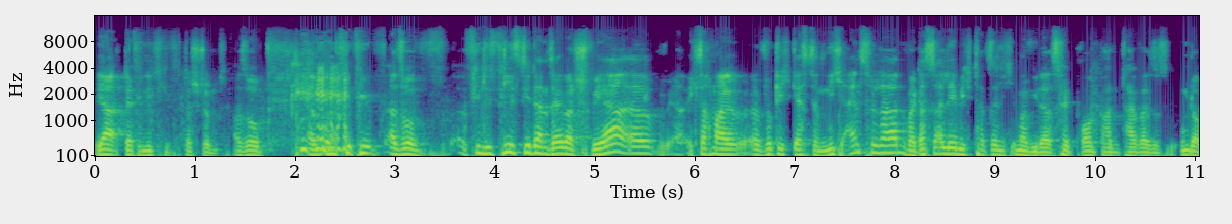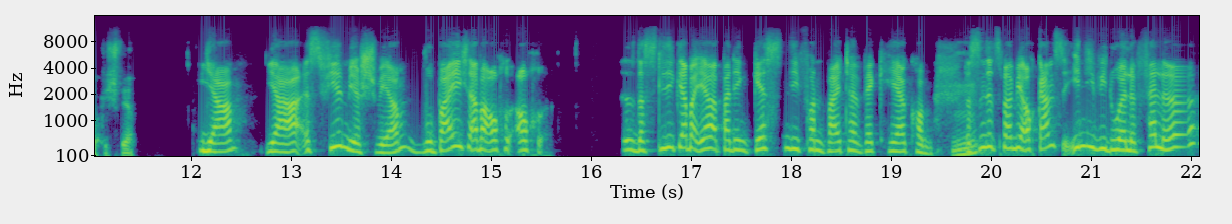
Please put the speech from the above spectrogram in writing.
Ja, definitiv, das stimmt. Also, ähm, viel, also viel, viel ist dir dann selber schwer, äh, ich sag mal, äh, wirklich Gäste nicht einzuladen, weil das erlebe ich tatsächlich immer wieder. Das fällt Brautpaaren teilweise unglaublich schwer. Ja, ja, es fiel mir schwer. Wobei ich aber auch, auch das liegt aber eher bei den Gästen, die von weiter weg herkommen. Mhm. Das sind jetzt bei mir auch ganz individuelle Fälle,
